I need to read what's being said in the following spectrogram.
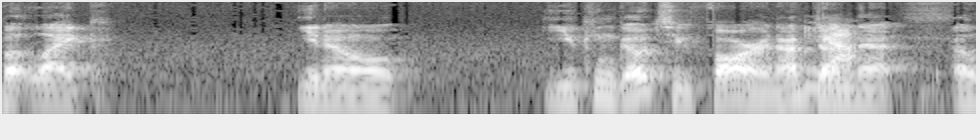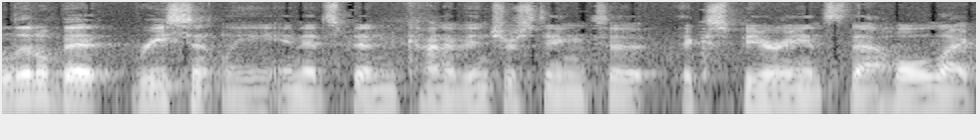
but like you know you can go too far and i've done Yeah. that a little bit recently and it's been kind of interesting to experience that whole like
